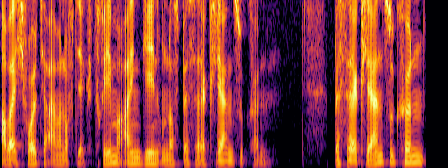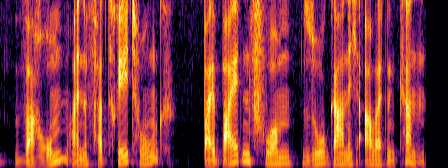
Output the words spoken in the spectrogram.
aber ich wollte ja einmal auf die Extreme eingehen, um das besser erklären zu können. Besser erklären zu können, warum eine Vertretung bei beiden Formen so gar nicht arbeiten kann.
